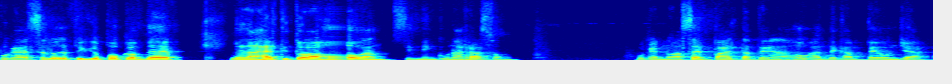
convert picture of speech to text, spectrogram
porque hacerlo del Finger Poke of Death le das el título a Hogan sin ninguna razón, porque no hace falta tener a Hogan de campeón ya.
